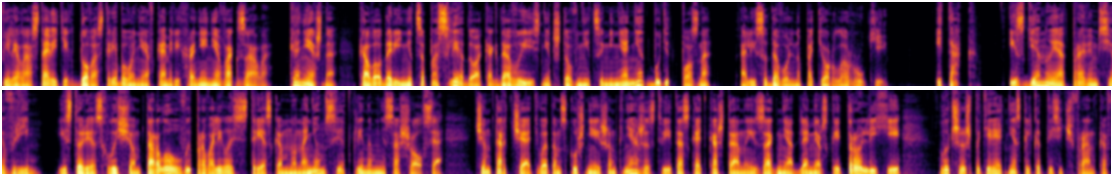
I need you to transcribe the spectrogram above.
велела оставить их до востребования в камере хранения вокзала. Конечно, колода ринется по следу, а когда выяснит, что в Ницце меня нет, будет поздно. Алиса довольно потерла руки. Итак, из Генуи отправимся в Рим. История с хлыщом Торло, увы, провалилась с треском, но на нем свет клином не сошелся. Чем торчать в этом скучнейшем княжестве и таскать каштаны из огня для мерзкой троллихи, Лучше уж потерять несколько тысяч франков.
